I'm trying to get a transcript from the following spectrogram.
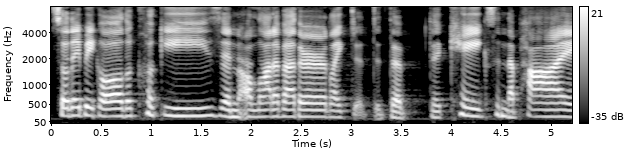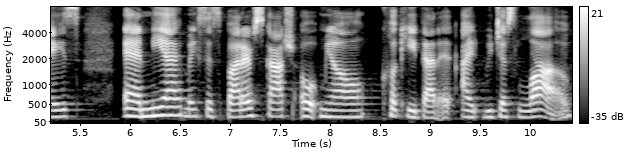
So they bake all the cookies and a lot of other like the the, the cakes and the pies. And Nia makes this butterscotch oatmeal cookie that it, I we just love.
